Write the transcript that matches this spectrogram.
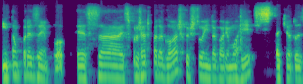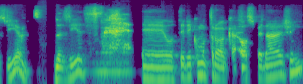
Então, por exemplo, essa, esse projeto pedagógico, eu estou indo agora em Morretes, daqui a dois dias, dois dias é, eu terei como troca hospedagem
